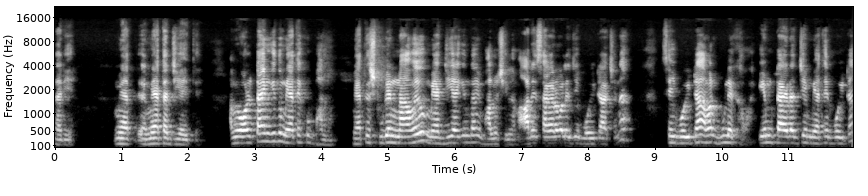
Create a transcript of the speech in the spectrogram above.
দাঁড়িয়ে। ম্যাথ ম্যাথ আর জিআইতে আমি অল টাইম কিন্তু ম্যাথে খুব ভালো। ম্যাথের স্টুডেন্ট না হয়েও ম্যাথ জিআই কিন্তু আমি ভালো ছিলাম। আর এস আগারওয়ালের যে বইটা আছে না, সেই বইটা আমার গুলে খাওয়া। এম টায়ারের যে ম্যাথের বইটা,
